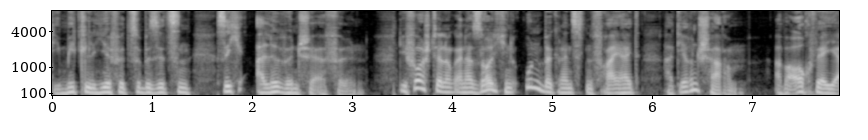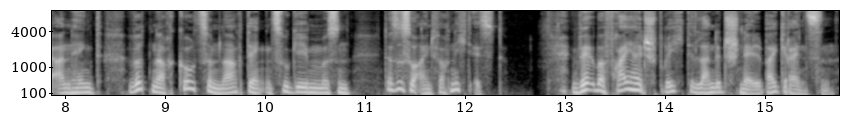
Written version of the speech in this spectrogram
Die Mittel hierfür zu besitzen, sich alle Wünsche erfüllen. Die Vorstellung einer solchen unbegrenzten Freiheit hat ihren Charme. Aber auch wer ihr anhängt, wird nach kurzem Nachdenken zugeben müssen, dass es so einfach nicht ist. Wer über Freiheit spricht, landet schnell bei Grenzen.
